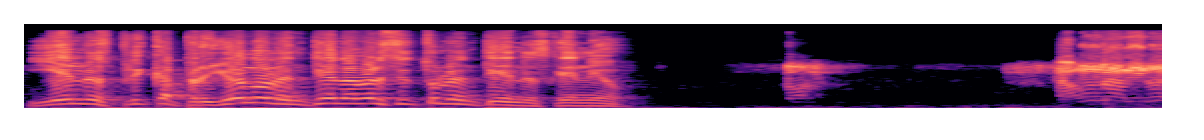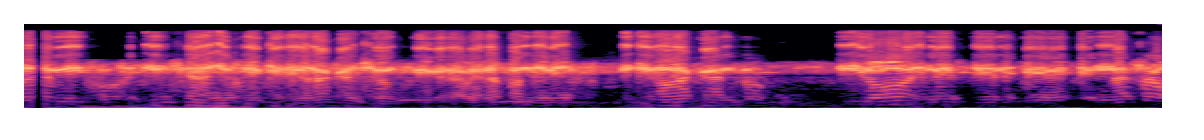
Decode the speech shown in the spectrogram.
y él lo explica, pero yo no lo entiendo, a ver si tú lo entiendes, genio. A un amigo de mi hijo de 15 años que quería una canción que grabé en la pandemia y que no la canto, y yo en, esa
